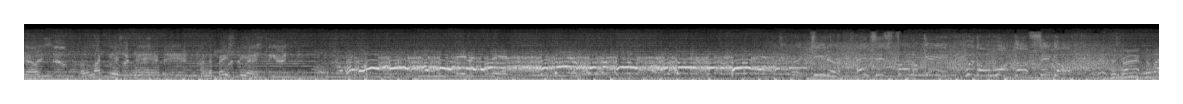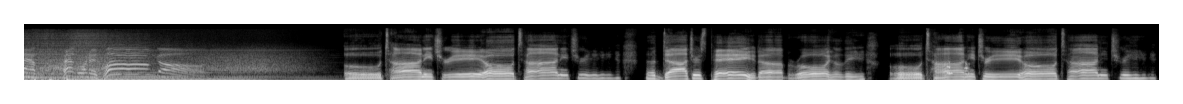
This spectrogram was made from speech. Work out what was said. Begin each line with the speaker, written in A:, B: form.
A: myself the luckiest man on the face of the earth.
B: Jeter ends his final game with a walk-off single.
C: Here's a drive to left. That one is long gone.
D: Oh, tiny tree, oh, tiny tree, the Dodgers paid up royally. Oh, tiny tree, oh, tiny tree,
